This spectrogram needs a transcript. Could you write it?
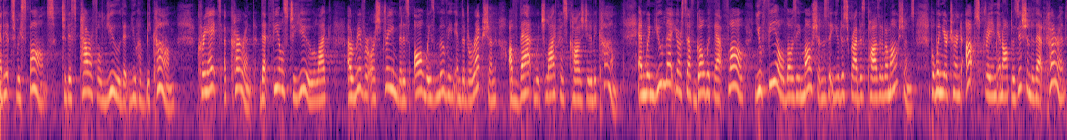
and its response to this powerful you that you have become creates a current that feels to you like a river or stream that is always moving in the direction of that which life has caused you to become. And when you let yourself go with that flow you feel those emotions that you describe as positive emotions. But when you're turned upstream in opposition to that current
